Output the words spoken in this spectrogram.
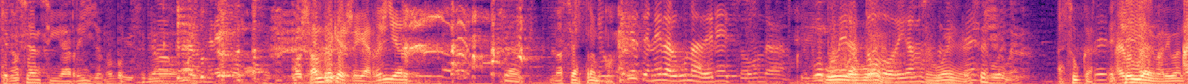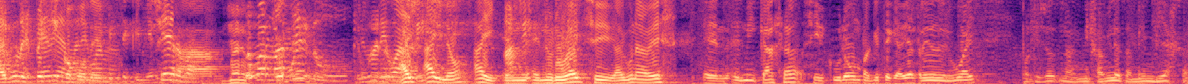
Que no sean cigarrillos, ¿no? Porque sería... Pues hombre, que cigarrillo. Claro, no seas Me tramposo. gustaría tener algún aderezo, onda. Le puedo Uh, poner a todo, bueno, digamos. Es bueno, ¿viste? ese es bueno. Azúcar, stevia de marihuana. Alguna especie como de, viste, que viene Yerba. a- Yerba. Tomar Mate de marihuana. Hay, ¿no? Hay. ¿Ah, En, sí? en Uruguay sí, alguna vez en, en mi casa circuló un paquete que habían traído de Uruguay, porque yo, no, mi familia también viaja.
